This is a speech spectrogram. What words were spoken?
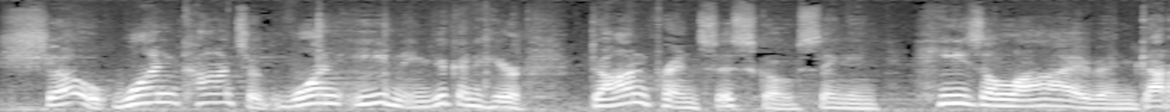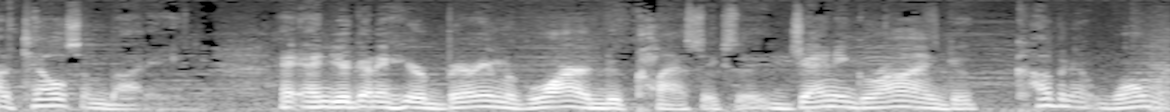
show, one concert, one evening. You're going to hear Don Francisco singing He's Alive and Gotta Tell Somebody. And- you're going to hear Barry McGuire do classics, uh, Janie Janny Grein do Covenant Woman.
